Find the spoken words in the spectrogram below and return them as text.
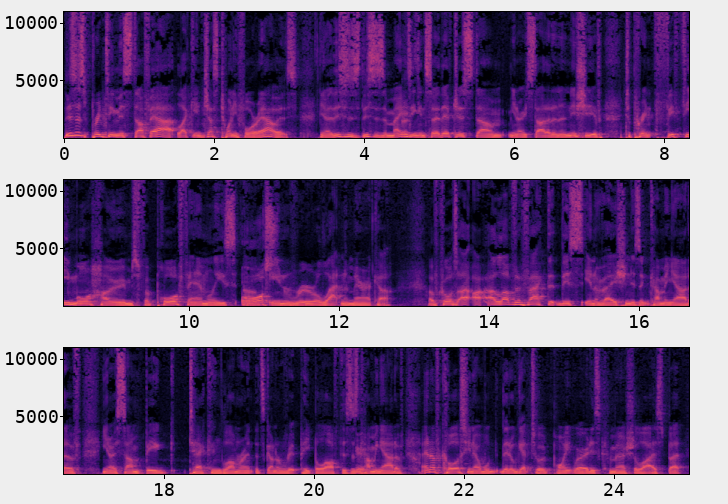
this is printing this stuff out like in just 24 hours. You know this is this is amazing. And so they've just um, you know started an initiative to print 50 more homes for poor families um, Awesome. in rural Latin America. Of course, I, I I love the fact that this innovation isn't coming out of you know some big tech conglomerate that's going to rip people off. This is Yeah. coming out of, and of course, you know, we'll, it'll get to a point where it is commercialized, but.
